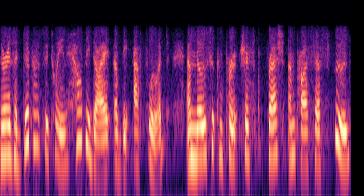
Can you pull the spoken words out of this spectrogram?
There is a difference between healthy diet of the affluent and those who can purchase fresh, unprocessed foods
